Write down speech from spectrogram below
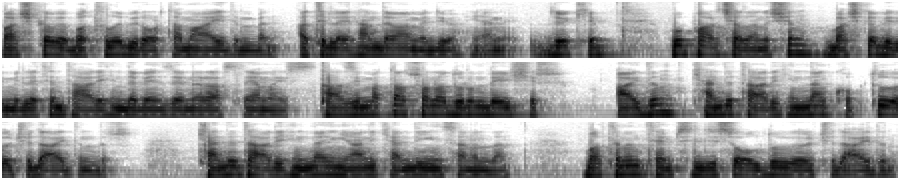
başka ve batılı bir ortama aidim ben. Atilla İlhan devam ediyor. Yani diyor ki bu parçalanışın başka bir milletin tarihinde benzerine rastlayamayız. Tanzimattan sonra durum değişir. Aydın kendi tarihinden koptuğu ölçüde aydındır. Kendi tarihinden yani kendi insanından. Batı'nın temsilcisi olduğu ölçüde aydın.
